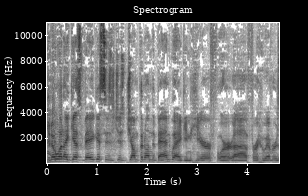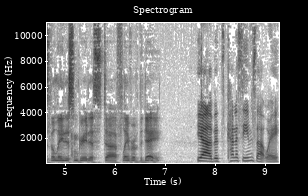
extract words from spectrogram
you know what? I guess Vegas is just jumping on the bandwagon here for uh, for whoever's the latest and greatest uh, flavor of the day. Yeah, that kind of seems that way.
